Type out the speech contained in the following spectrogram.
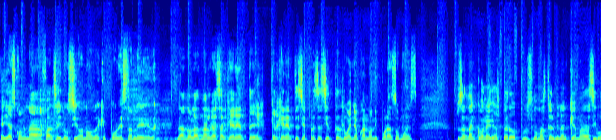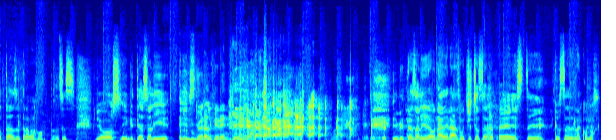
Ellas con una falsa ilusión, ¿no? De que por estarle dando las nalgas al gerente, que el gerente siempre se siente el dueño cuando ni por asomo es. Pues andan con ellas, pero pues nomás terminan quemadas y botadas del trabajo. Entonces, yo os invité a salir. este, Yo era el gerente. invité a salir a una de las muchachas RP, este, que ustedes la conocen.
